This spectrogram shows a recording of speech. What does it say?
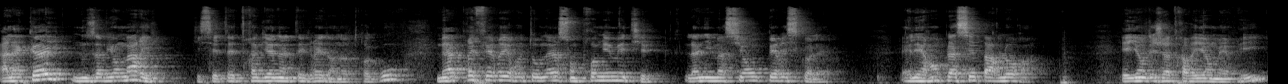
À l'accueil, nous avions Marie, qui s'était très bien intégrée dans notre groupe, mais a préféré retourner à son premier métier, l'animation périscolaire. Elle est remplacée par Laura. Ayant déjà travaillé en mairie,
